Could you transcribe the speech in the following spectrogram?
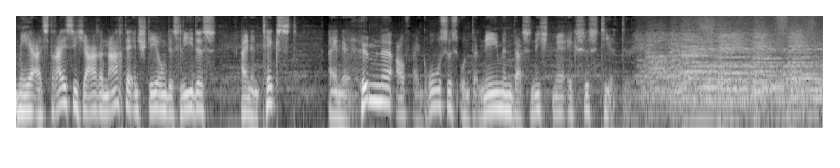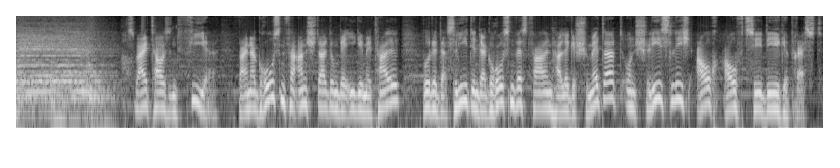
mehr als 30 Jahre nach der Entstehung des Liedes, einen Text, Eine Hymne auf ein großes Unternehmen, das nicht mehr existierte. 2004 bei einer großen Veranstaltung der IG Metall wurde das Lied in der großen Westfalenhalle geschmettert und schließlich auch auf CD gepresst.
